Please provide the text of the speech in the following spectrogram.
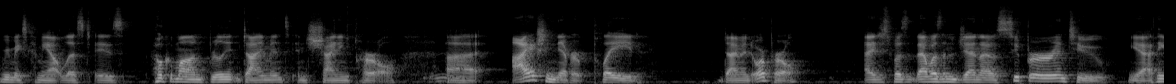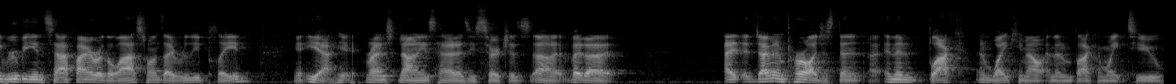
remakes coming out list is Pokemon Brilliant Diamond and Shining Pearl. Uh, I actually never played Diamond or Pearl. I just wasn't that wasn't a gen I was super into. Yeah, I think Ruby and Sapphire were the last ones I really played. Yeah, he, Ryan's nodding his head as he searches. Uh, but uh, I, Diamond and Pearl, I just didn't. And then Black and White came out, and then Black and White Two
